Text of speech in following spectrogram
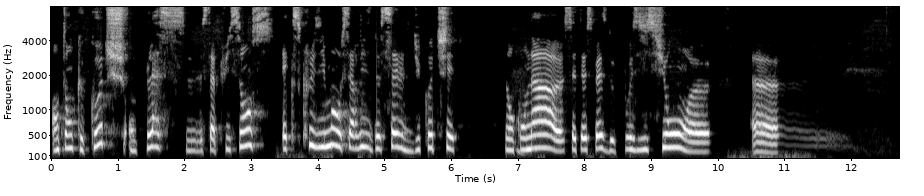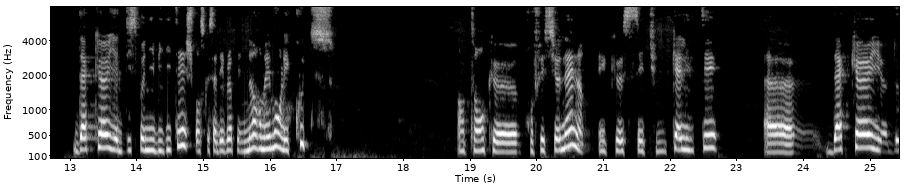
en tant que coach, on place sa puissance exclusivement au service de celle du coaché. Donc on a cette espèce de position euh, d'accueil et de disponibilité. Je pense que ça développe énormément l'écoute en tant que professionnel et que c'est une qualité euh, d'accueil de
